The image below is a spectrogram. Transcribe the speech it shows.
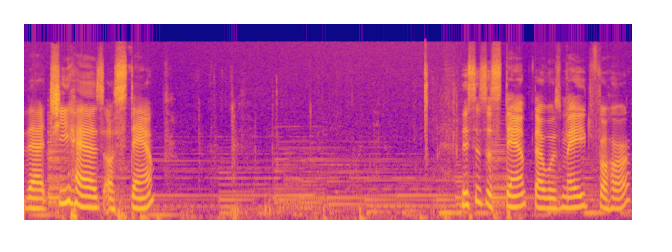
that she has a stamp. This is a stamp that was made for her.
